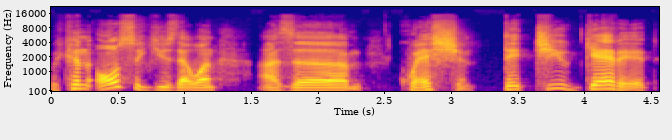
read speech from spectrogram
We can also use that one as a um, question. Did you get it?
